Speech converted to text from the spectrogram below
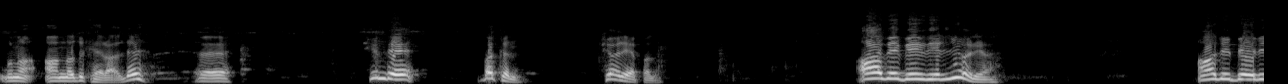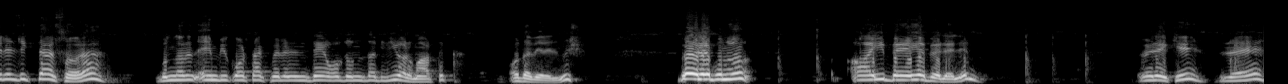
Bunu anladık herhalde. Ee, şimdi bakın şöyle yapalım. A ve B veriliyor ya. A ve B verildikten sonra bunların en büyük ortak bölenin D olduğunu da biliyorum artık. O da verilmiş. Böyle bunu A'yı B'ye bölelim. Öyle ki R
